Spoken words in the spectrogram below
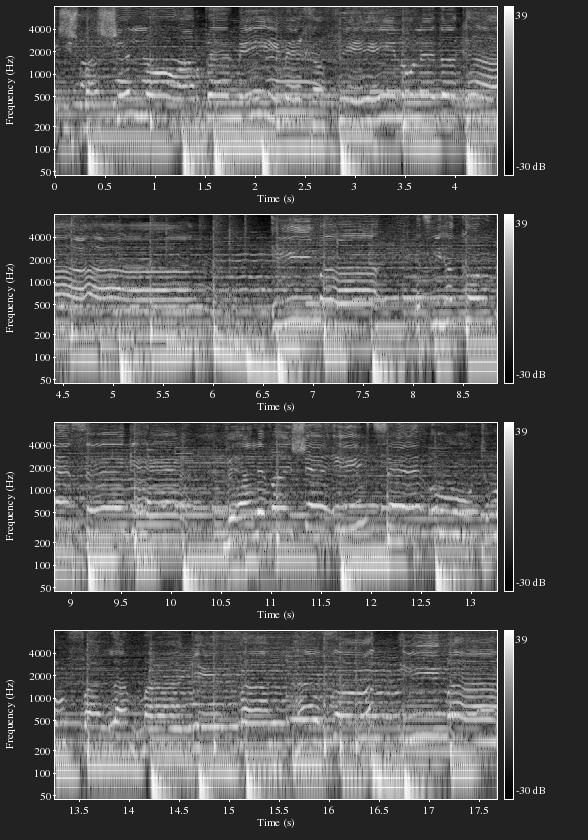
נשבע שלא והלוואי שימצאו תרופה למגפה הזאת אמא,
